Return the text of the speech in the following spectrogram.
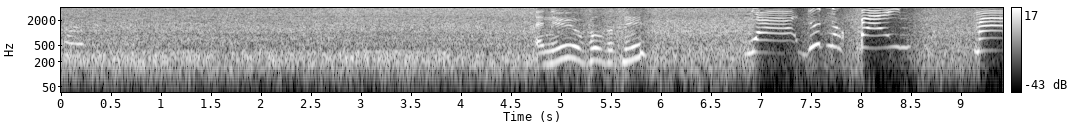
groot. En nu? Hoe voelt het nu? Ja, het doet nog pijn, maar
